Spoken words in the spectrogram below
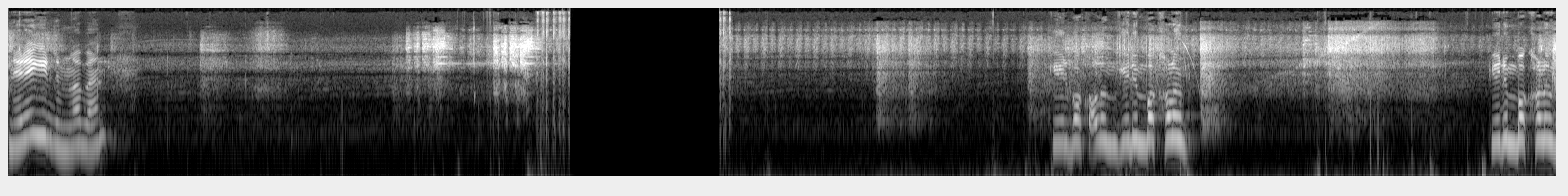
Nereye girdim la ben? Gel bakalım, gelin bakalım. Gelin bakalım.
